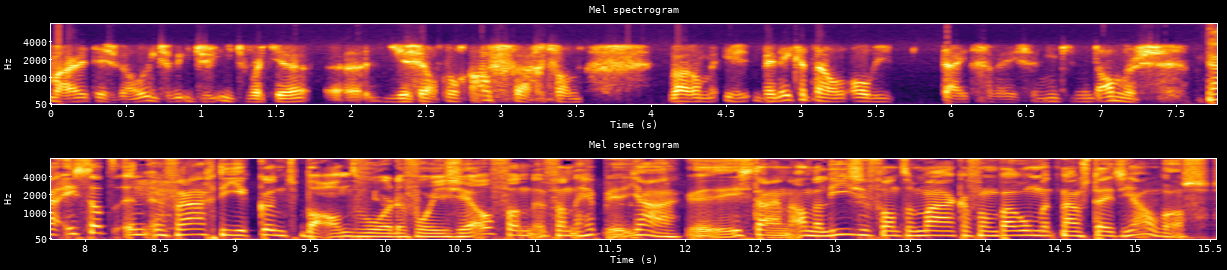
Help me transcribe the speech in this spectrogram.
Maar het is wel iets, iets, iets wat je eh, jezelf nog afvraagt van... waarom is, ben ik het nou al die tijd geweest en niet iemand anders? Ja, is dat een, een vraag die je kunt beantwoorden voor jezelf? Van, van, heb, ja, eh, is daar een analyse van te maken van waarom het nou steeds jou was?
